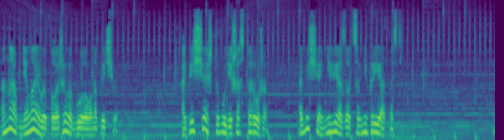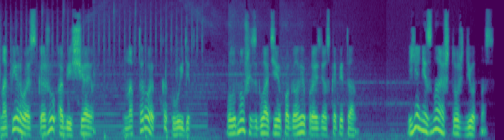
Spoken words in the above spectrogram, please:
Она обняла его и положила голову на плечо. «Обещай, что будешь осторожен», Обещай не ввязываться в неприятности. На первое скажу «обещаю», на второе «как выйдет». Улыбнувшись, гладь ее по голове, произнес капитан. «Я не знаю, что ждет нас.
